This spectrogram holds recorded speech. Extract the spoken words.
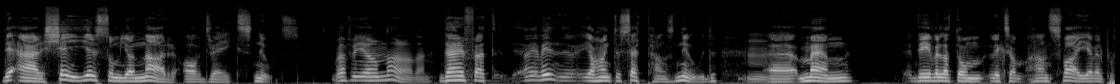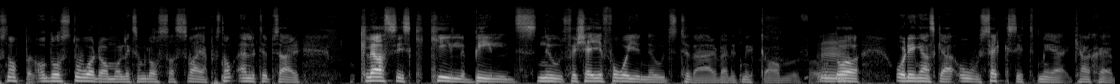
det är tjejer som gör narr av Drakes nudes. Varför gör de narr av den? Därför att, jag, vet, jag har inte sett hans nude, Mm. eh, men det är väl att de liksom, han svajar väl på snoppen och då står de och liksom låtsas svaja på snoppen, eller typ så här klassisk killbilds nude, för tjejer får ju nudes tyvärr väldigt mycket av, och, Mm. då, och det är ganska osexigt med kanske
